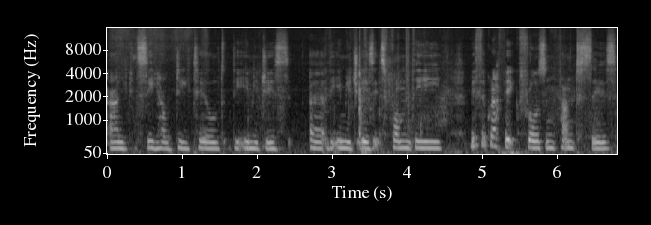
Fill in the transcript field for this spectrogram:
and you can see how detailed the image is uh, the image is. It's from the mythographic frozen fantasies.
